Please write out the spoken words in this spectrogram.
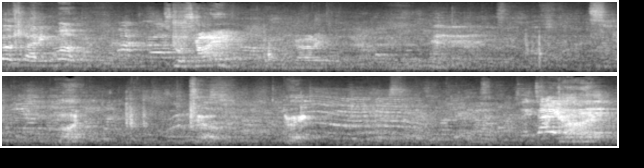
Let's go, Scotty. Come on. Let's go, Scotty. Got it. One, two, three. Stay tight. Got it.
